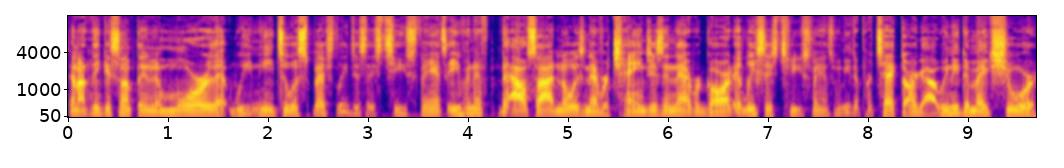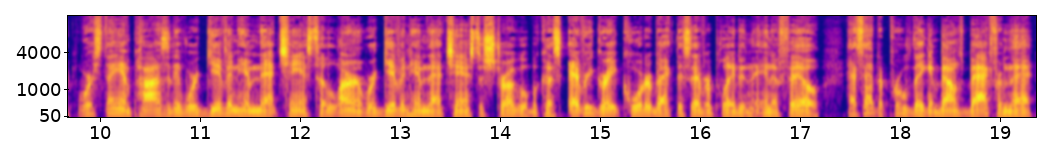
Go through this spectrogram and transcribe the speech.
And I think it's something more that we need to, especially just as Chiefs fans, even if the outside noise never changes in that regard, at least as Chiefs fans, we need to protect our guy. We need to make sure we're staying positive. We're giving him that chance to learn. We're giving him that chance to struggle because every great quarterback that's ever played in the NFL has had to prove they can bounce back from that.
